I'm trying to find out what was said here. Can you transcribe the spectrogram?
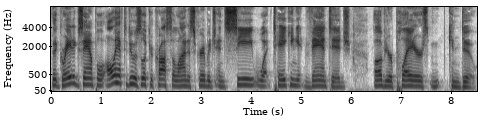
The great example, all they have to do is look across the line of scrimmage and see what taking advantage of your players can do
